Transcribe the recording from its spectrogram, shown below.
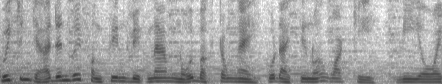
quý khán giả đến với phần tin Việt Nam nổi bật trong ngày của Đài Tiếng Nói Hoa Kỳ VOA.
